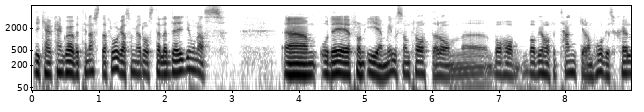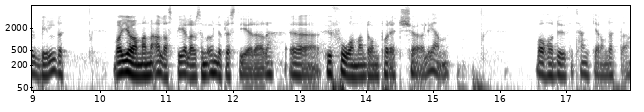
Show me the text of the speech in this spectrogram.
vi kanske kan gå över till nästa fråga som jag då ställer dig Jonas. Um, och det är från Emil som pratar om uh, vad, har, vad vi har för tankar om HVs självbild. Vad gör man med alla spelare som underpresterar? Uh, hur får man dem på rätt köl igen? Vad har du för tankar om detta?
